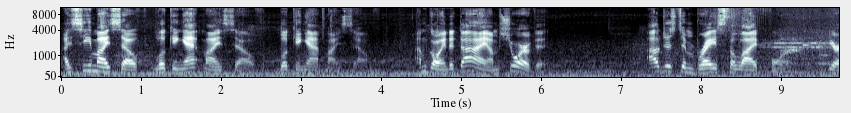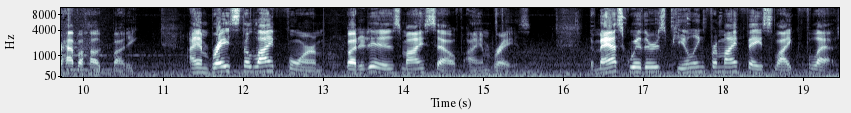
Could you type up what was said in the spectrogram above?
I see myself looking at myself, looking at myself. I'm going to die, I'm sure of it. I'll just embrace the life form. Here, have a hug, buddy. I embrace the life form, but it is myself I embrace. The mask withers, peeling from my face like flesh.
